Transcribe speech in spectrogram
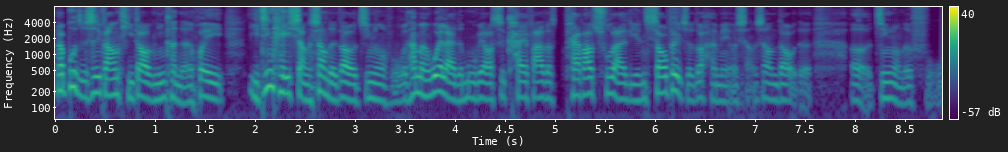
那不只是刚刚提到的，你可能会已经可以想象得到的金融服务，他们未来的目标是开发的开发出来连消费者都还没有想象到的呃金融的服务。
